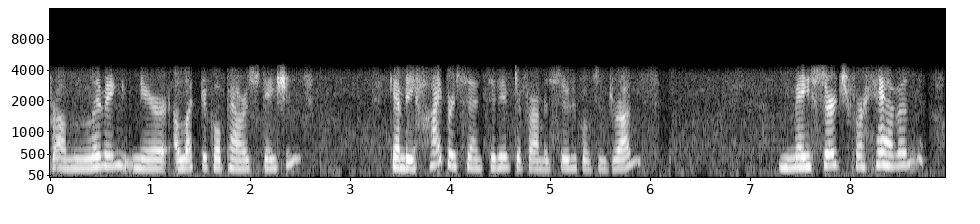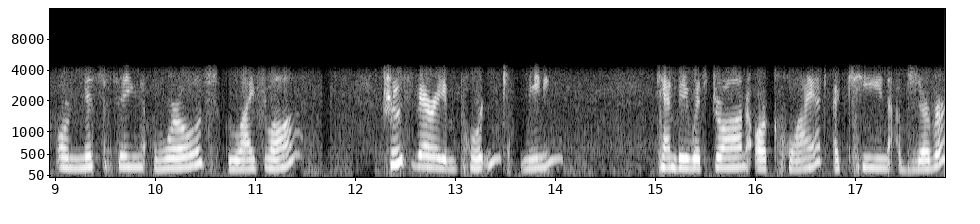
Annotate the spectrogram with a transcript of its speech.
from living near electrical power stations, can be hypersensitive to pharmaceuticals and drugs, may search for heaven or missing worlds lifelong. Truth very important, meaning can be withdrawn or quiet, a keen observer.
